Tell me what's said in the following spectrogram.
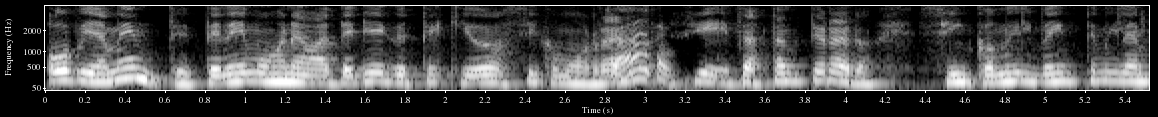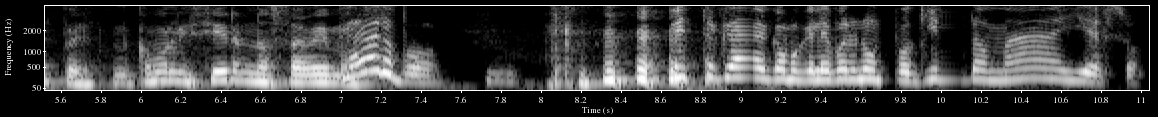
Obviamente, tenemos una batería que usted quedó así como raro. Claro, Sí, es bastante raro. 5.000, 20.000 amperes. ¿Cómo lo hicieron? No sabemos. claro, pues. Viste, claro, como que le ponen un poquito más y eso.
